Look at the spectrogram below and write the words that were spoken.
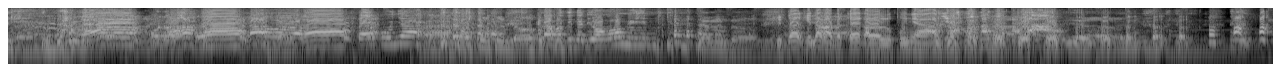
Eh, Bodoh eh, eh. Saya punya. Kenapa tidak diomongin? Jangan dong. kita kita nggak percaya kalau lu punya Iya.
